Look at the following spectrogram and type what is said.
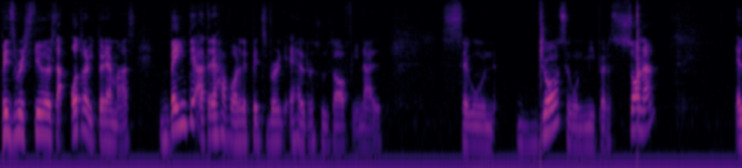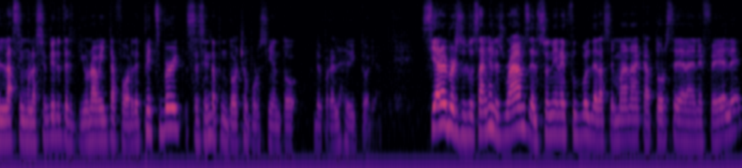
Pittsburgh Steelers a otra victoria más. 20 a 3 a favor de Pittsburgh es el resultado final. Según yo, según mi persona. En la simulación tiene 31 a 20 a favor de Pittsburgh, 60.8% de probabilidades de victoria. Seattle vs Los Angeles Rams, el Sunday Night Football de la semana 14 de la NFL.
